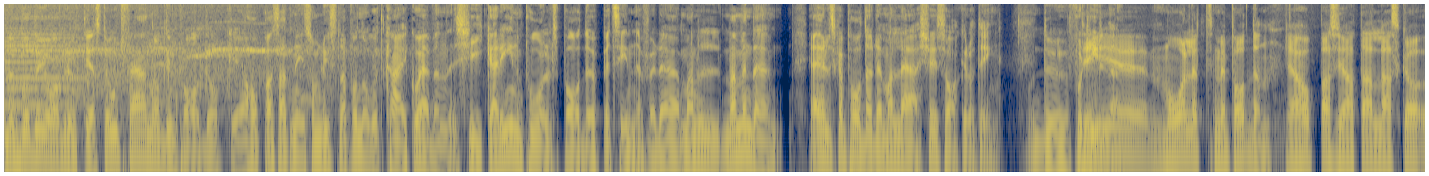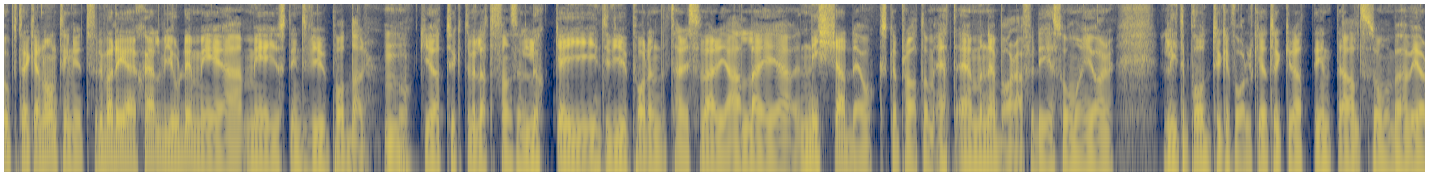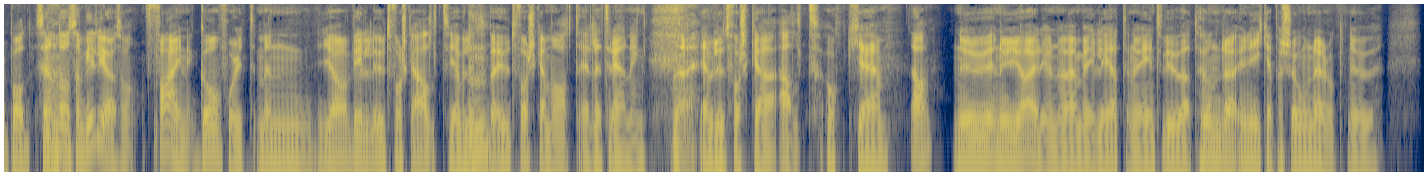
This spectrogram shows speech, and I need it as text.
men både jag och Brutti är stort fan av din podd och jag hoppas att ni som lyssnar på Något Kaiko även kikar in Pauls podd Öppet sinne. För det, man, man vet inte, jag älskar poddar där man lär sig saker och ting. Och du får det till är det. ju målet med podden. Jag hoppas ju att alla ska upptäcka någonting nytt. För det var det jag själv gjorde med, med just intervjupoddar. Mm. Och Jag tyckte väl att det fanns en lucka i intervjupoddandet här i Sverige. Alla är nischade och ska prata om ett ämne bara. För det är så man gör lite podd tycker folk. Jag tycker att det inte alls är så man behöver göra podd. Sen de som vill göra så, fine, go for it. Men jag vill utforska allt. Jag vill inte bara utforska mat eller träning. Nej. Jag vill utforska allt. Och eh, ja, nu, nu gör jag det och nu har jag möjligheten. Och jag har intervjuat 100 unika personer och nu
